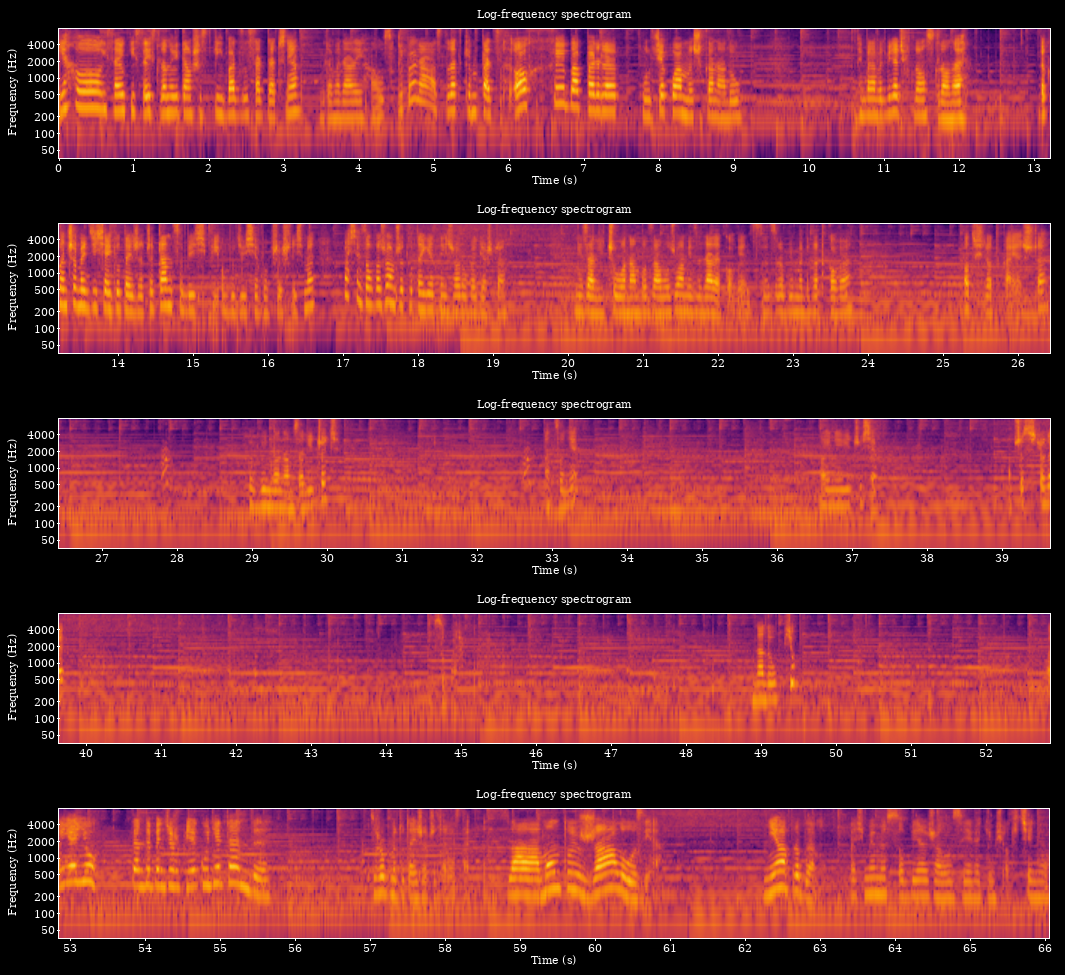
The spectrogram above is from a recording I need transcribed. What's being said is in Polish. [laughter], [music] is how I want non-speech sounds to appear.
Jaho, Isajuki z tej strony, witam wszystkich bardzo serdecznie. Gramy dalej House Flippera z dodatkiem pec. O, chyba perle uciekła myszka na dół. Chyba nawet widać w którą stronę. Dokończymy dzisiaj tutaj rzeczy. Kan sobie śpi, obudził się, bo przyszliśmy. Właśnie zauważyłam, że tutaj jednej żarówek jeszcze nie zaliczyło nam, bo założyłam je za daleko, więc zrobimy dodatkowe. Od środka jeszcze. Powinno nam zaliczyć. A co nie? Oj, nie liczy się. A przez środek? Super. Na dół. Siup. Ojeju! Tędy będziesz biegł, nie tędy. Zróbmy tutaj rzeczy teraz tak. Zamontuj żaluzję. Nie ma problemu. Weźmiemy sobie żaluzję w jakimś odcieniu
